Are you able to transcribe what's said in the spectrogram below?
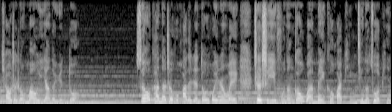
飘着绒毛一样的云朵。所有看到这幅画的人都会认为这是一幅能够完美刻画平静的作品。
